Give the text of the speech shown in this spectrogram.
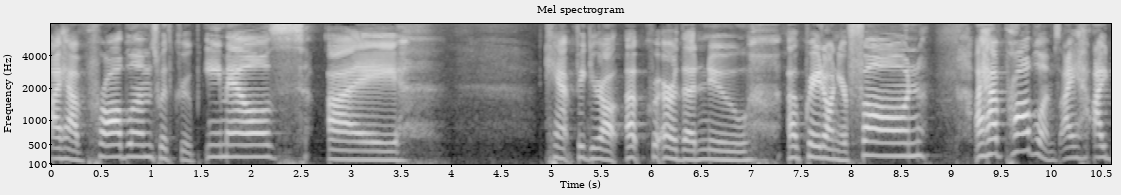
I have problems with group emails. I can't figure out or the new upgrade on your phone. I have problems. I, I,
